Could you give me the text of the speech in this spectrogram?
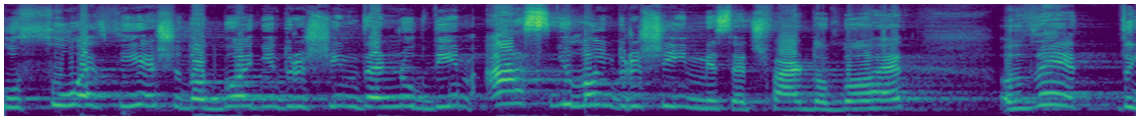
ku thuhet thjesht që do bëhet një ndryshim dhe nuk dimë asnjë lloj ndryshimi se çfarë do bëhet dhe të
